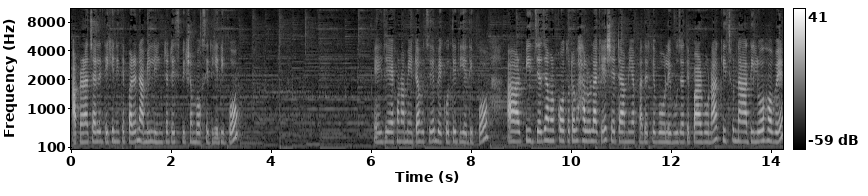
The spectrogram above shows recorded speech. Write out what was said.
আপনারা চাইলে দেখে নিতে পারেন, আমি লিঙ্কটা ডিসক্রিপশন বক্সে দিয়ে দিব। এই যে এখন আমি এটা হচ্ছে বেকোতে দিয়ে দিব। আর পিৎজা যে আমার কতটা ভালো লাগে সেটা আমি আপনাদেরকে বলে বোঝাতে পারব না, কিছু না দিলেও হবে।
